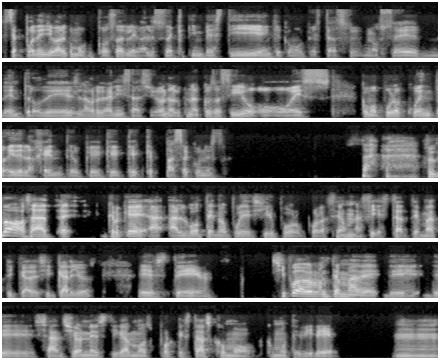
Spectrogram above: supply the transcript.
se pueden llevar como cosas legales, o sea, que te investiguen, que como que estás, no sé, dentro de la organización, alguna cosa así, o, o es como puro cuento ahí de la gente, o qué, qué, qué, qué pasa con esto. Pues no, o sea, eh, creo que al bote no puedes ir por, por hacer una fiesta temática de sicarios. Este, sí puede haber un tema de, de, de sanciones, digamos, porque estás como, ¿cómo te diré? Mm,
